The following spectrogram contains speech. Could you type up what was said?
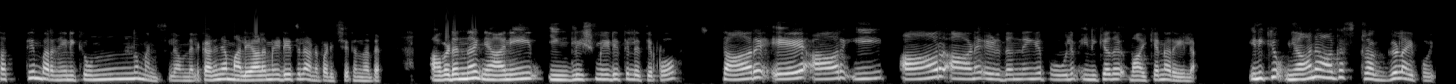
സത്യം പറഞ്ഞ എനിക്ക് ഒന്നും മനസ്സിലാവുന്നില്ല. കാരണം ഞാൻ മലയാള മീഡിയത്തിലാണ് പഠിച്ചിരുന്നത്. അവിടുന്ന് ഞാൻ ഈ ഇംഗ്ലീഷ് മീഡിയത്തിൽ എത്തിയപ്പോ sir A R E R ആണ് എഴുതുന്നെങ്കിൽ പോലും എനിക്കത് വായിക്കാൻ അറിയില്ല. എനിക്ക് ഞാൻ ആകെ സ്ട്രഗിൾ ആയി പോയി.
